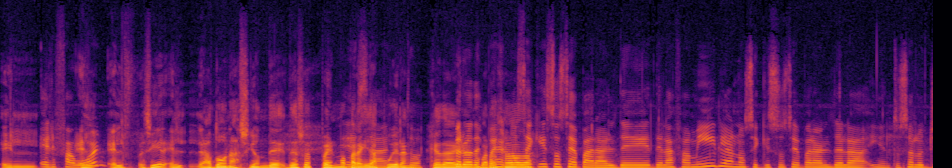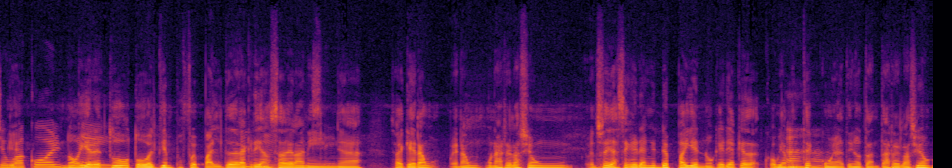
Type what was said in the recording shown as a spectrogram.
el, El favor. el- el- sí, el- la donación de, de su esperma para que ellas pudieran quedar Pero después no se quiso separar de, de la familia, no se quiso separar de la... Y entonces los llevó Eh, a corte. No, y él estuvo todo el tiempo, fue parte de la crianza de la sí. niña. O sea, que era, era un- una relación. Entonces ya se querían ir del país. Él no quería que, obviamente, Ajá. como ya ha tenido tanta relación,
